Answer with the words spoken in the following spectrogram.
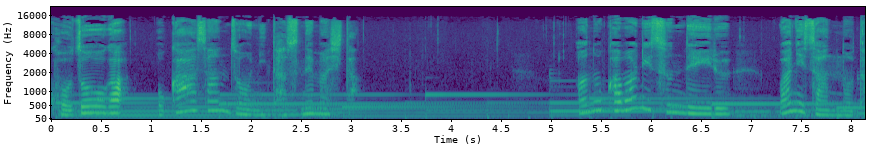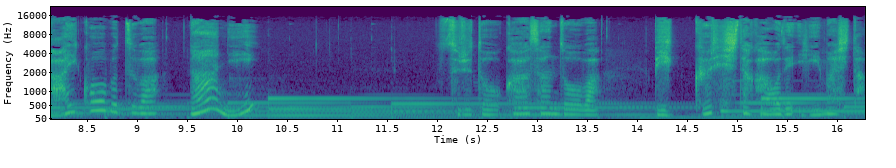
小象がお母さん象に尋ねました。あの川に住んでいるワニさんの大好物は何？するとお母さん象はびっくりした顔で言いました。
